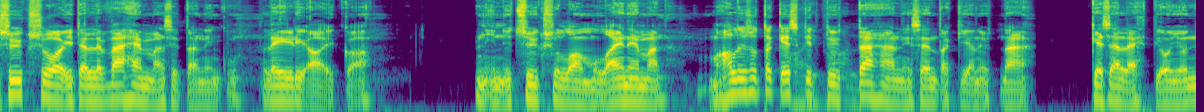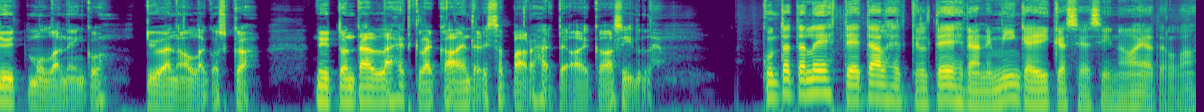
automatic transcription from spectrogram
syksy on itselle vähemmän sitä niin kuin leiriaikaa, niin nyt syksyllä on mulla enemmän mahdollisuutta keskittyä Aivan. tähän, niin sen takia nyt nämä kesälehti on jo nyt mulla niin kuin työn alla, koska nyt on tällä hetkellä kalenterissa parhaiten aikaa sille. Kun tätä lehteä tällä hetkellä tehdään, niin minkä ikäisiä siinä ajatellaan?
